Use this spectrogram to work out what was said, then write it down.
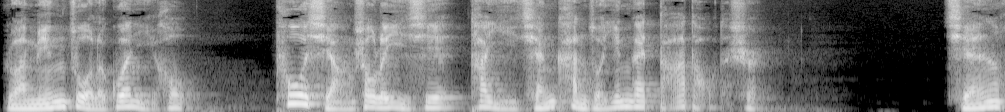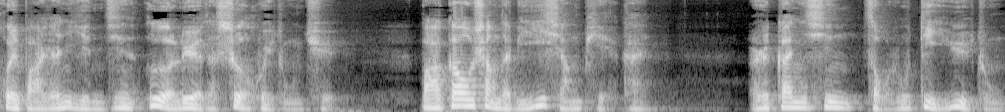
阮明做了官以后，颇享受了一些他以前看作应该打倒的事儿。钱会把人引进恶劣的社会中去，把高尚的理想撇开，而甘心走入地狱中。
